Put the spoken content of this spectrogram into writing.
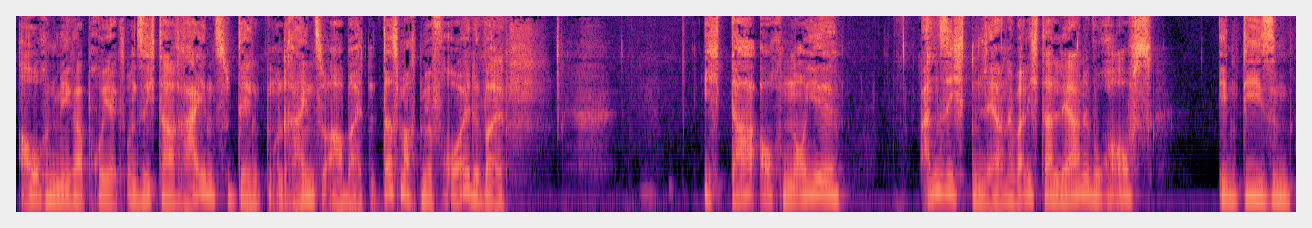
Auch ein Megaprojekt. Und sich da reinzudenken und reinzuarbeiten, das macht mir Freude, weil ich da auch neue Ansichten lerne, weil ich da lerne, worauf es in diesem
